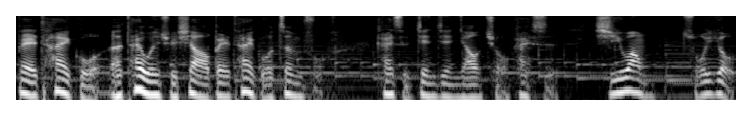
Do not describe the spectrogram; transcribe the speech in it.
被泰国呃泰文学校被泰国政府开始渐渐要求，开始希望所有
